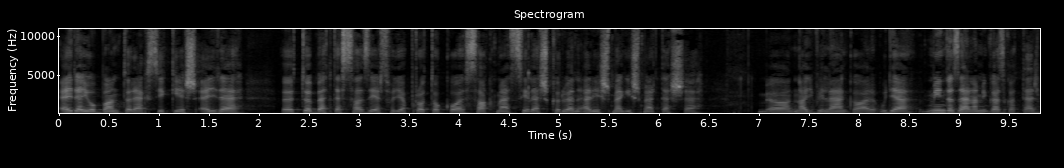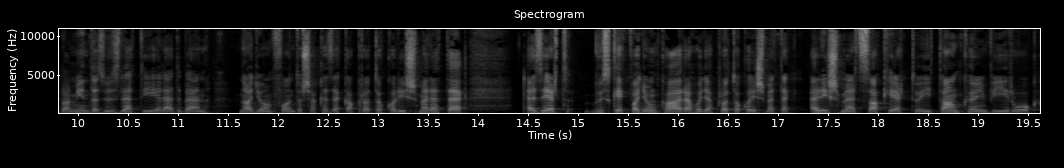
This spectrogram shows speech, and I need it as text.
egyre jobban törekszik, és egyre többet tesz azért, hogy a protokoll szakmát széles körülön el is megismertesse a nagyvilággal. Ugye mind az államigazgatásban, mind az üzleti életben nagyon fontosak ezek a protokollismeretek, ezért büszkék vagyunk arra, hogy a protokollismeretek elismert szakértői, tankönyvírók,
